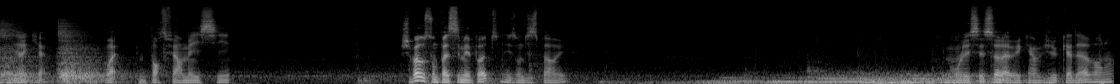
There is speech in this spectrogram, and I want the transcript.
On dirait qu'il y a... Ouais, une porte fermée ici. Je sais pas où sont passés mes potes, ils ont disparu. Ils m'ont laissé seul avec un vieux cadavre là.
